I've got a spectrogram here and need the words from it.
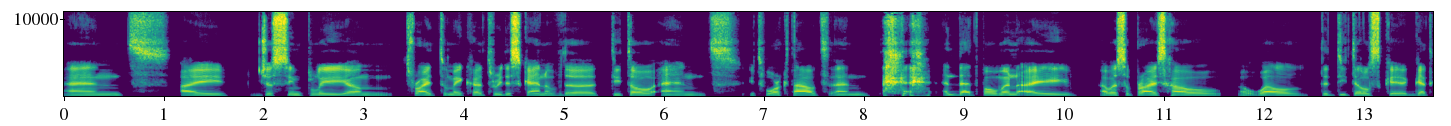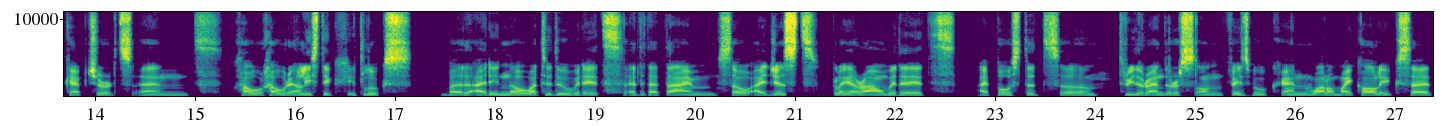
and I just simply um, tried to make a 3D scan of the Tito, and it worked out. And at that moment, I I was surprised how uh, well the details get captured and how how realistic it looks. But I didn't know what to do with it at that time, so I just play around with it. I posted uh, 3D renders on Facebook, and one of my colleagues said,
